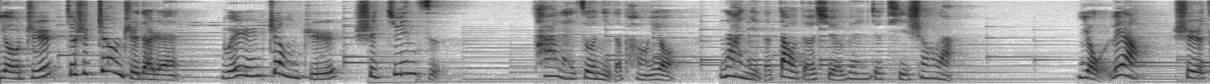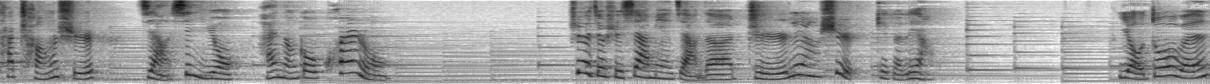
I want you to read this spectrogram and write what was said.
有直就是正直的人，为人正直是君子，他来做你的朋友，那你的道德学问就提升了。有量是他诚实、讲信用，还能够宽容。这就是下面讲的直量是这个量。有多闻，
